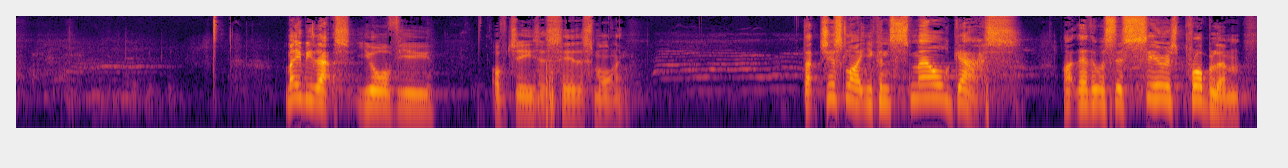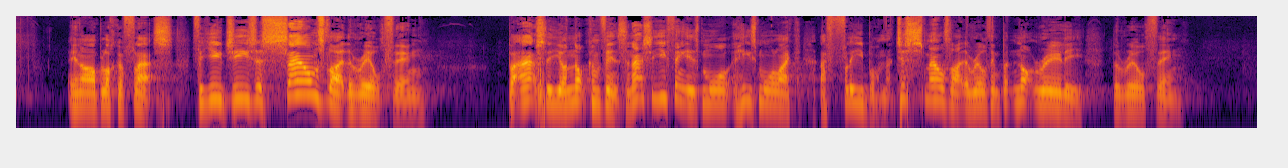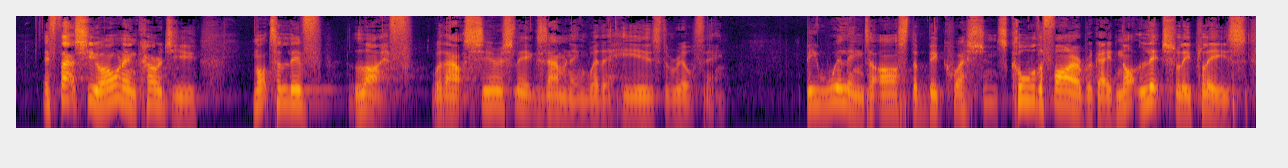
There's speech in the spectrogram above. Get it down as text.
Maybe that's your view of Jesus here this morning. That just like you can smell gas, like there, there was this serious problem in our block of flats. For you, Jesus sounds like the real thing, but actually you're not convinced. And actually you think it's more, he's more like a flea bomb that just smells like the real thing, but not really the real thing. If that's you, I want to encourage you not to live life without seriously examining whether he is the real thing. Be willing to ask the big questions. Call the fire brigade, not literally, please,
